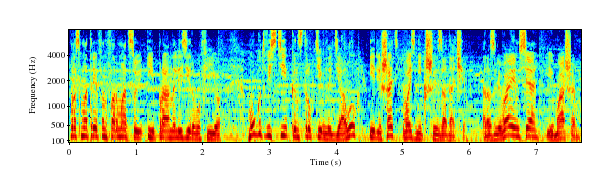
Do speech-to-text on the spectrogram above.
просмотрев информацию и проанализировав ее, могут вести конструктивный диалог и решать возникшие задачи. Развиваемся и машем.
